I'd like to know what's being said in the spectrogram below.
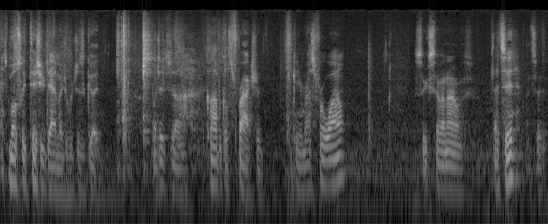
It's mostly tissue damage, which is good. But his uh, clavicle's fractured. Can you rest for a while? Six, seven hours. That's it? That's it.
